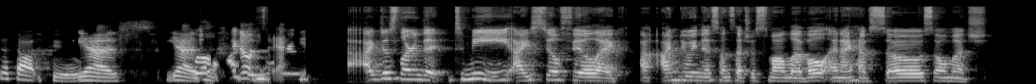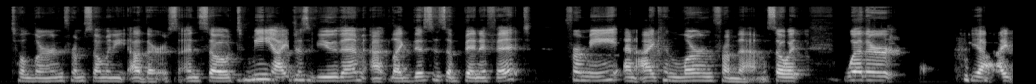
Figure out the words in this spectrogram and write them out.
to talk to. Yes. Yes. Well, I, no, just learned, I just learned that to me, I still feel like I'm doing this on such a small level and I have so, so much to learn from so many others. And so to me, mm-hmm. I just view them at like this is a benefit for me and I can learn from them. So it whether yeah, I,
